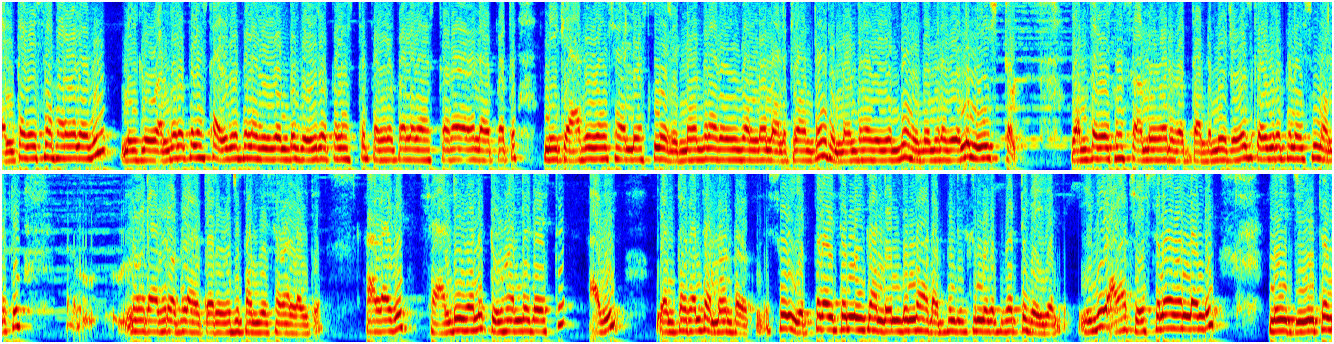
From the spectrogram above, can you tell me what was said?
ఎంత వేసినా పర్వాలేదు. మీకు వంద రూపాయలు వస్తే ఐదు రూపాయలు వేయండి. వెయ్యి రూపాయలు వస్తే పది రూపాయలు వేస్తారా? లేకపోతే మీకు యాభై వేల శాలరీ వస్తుంది. రెండు వందల వేయగలలో నెలకి అంటే రెండు వందల వేయండి ఐదు వందల వేయండి మీ ఇష్టం. ఎంత వేసినా స్వామివారు వద్దంటే మీరు రోజుకి ఐదు రూపాయలు వేసిన నెలకి నూట యాభై రూపాయలు అవుతాయి రోజు పనిచేసే వాళ్ళు అయితే అలాగే శాలరీ కానీ టూ హండ్రెడ్ వేస్తే అది ఎంతకంత అమౌంట్ అవుతుంది. సో ఎప్పుడైతే మీకు ఆ నిండిందో ఆ డబ్బులు తీసుకుని ముడుపు కట్టి వేయండి. ఇది అలా చేస్తూనే ఉండండి. మీ జీవితం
